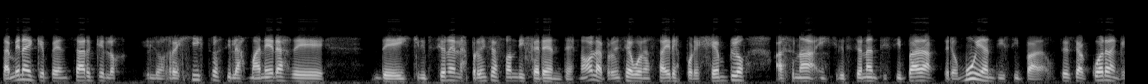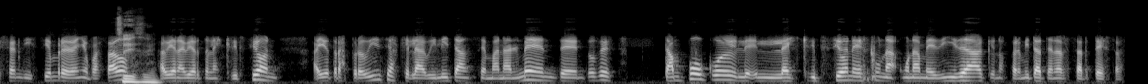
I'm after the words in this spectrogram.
También hay que pensar que los, los registros y las maneras de, de inscripción en las provincias son diferentes, ¿no? La provincia de Buenos Aires, por ejemplo, hace una inscripción anticipada, pero muy anticipada. Ustedes se acuerdan que ya en diciembre del año pasado habían abierto la inscripción. Hay otras provincias que la habilitan semanalmente, entonces tampoco la inscripción es una, una medida que nos permita tener certezas.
